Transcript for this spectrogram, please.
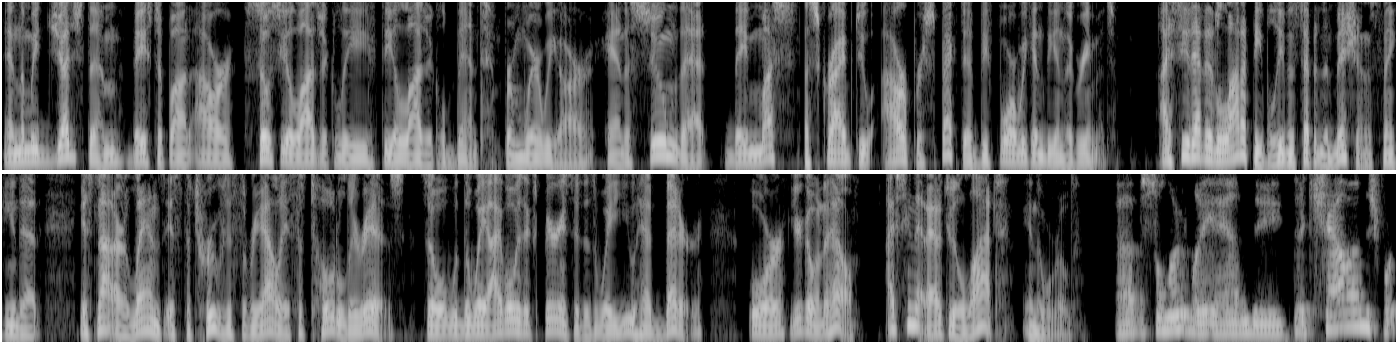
And then we judge them based upon our sociologically theological bent from where we are and assume that they must ascribe to our perspective before we can be in agreement. I see that in a lot of people, even step into missions, thinking that it's not our lens, it's the truth, it's the reality, it's the total there is. So with the way I've always experienced it is the way you had better, or you're going to hell. I've seen that attitude a lot in the world. Absolutely. And the, the challenge for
